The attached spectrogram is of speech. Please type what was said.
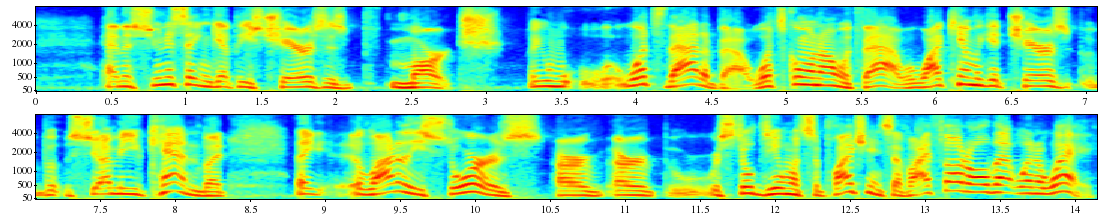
and as soon as they can get these chairs is March like, what's that about? What's going on with that? Why can't we get chairs? I mean, you can, but like a lot of these stores are are we're still dealing with supply chain stuff. I thought all that went away.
